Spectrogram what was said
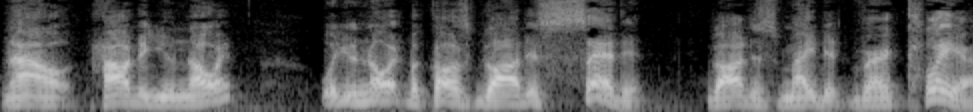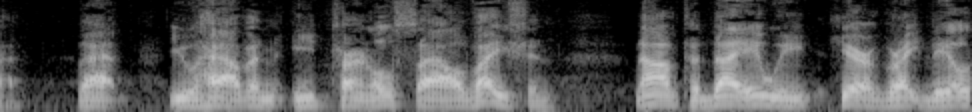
Now, how do you know it? Well, you know it because God has said it. God has made it very clear that you have an eternal salvation. Now, today we hear a great deal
